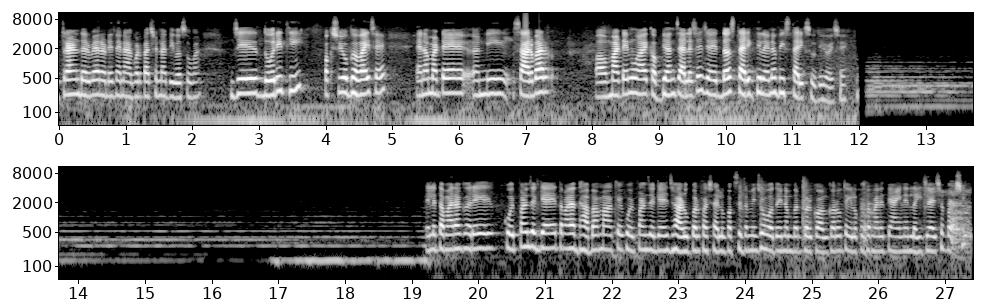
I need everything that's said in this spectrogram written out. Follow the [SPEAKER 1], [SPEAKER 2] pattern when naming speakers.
[SPEAKER 1] ઉત્તરાયણ દરમિયાન અને તેના આગળ પાછળના દિવસોમાં જે દોરીથી પક્ષીઓ ઘવાય છે, એના માટેની સારવાર માટેનું આ એક અભિયાન ચાલે છે, જે દસ તારીખથી લઈને વીસ તારીખ સુધી હોય છે. એટલે તમારા ઘરે કોઈ પણ જગ્યાએ, તમારા ધાબામાં કે કોઈ પણ જગ્યાએ ઝાડ ઉપર ફસાયેલું પક્ષી, તમે જુઓ તો નંબર પર કોલ કરો તો એ લોકો તમારે ત્યાં આવીને લઈ જાય છે પક્ષી.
